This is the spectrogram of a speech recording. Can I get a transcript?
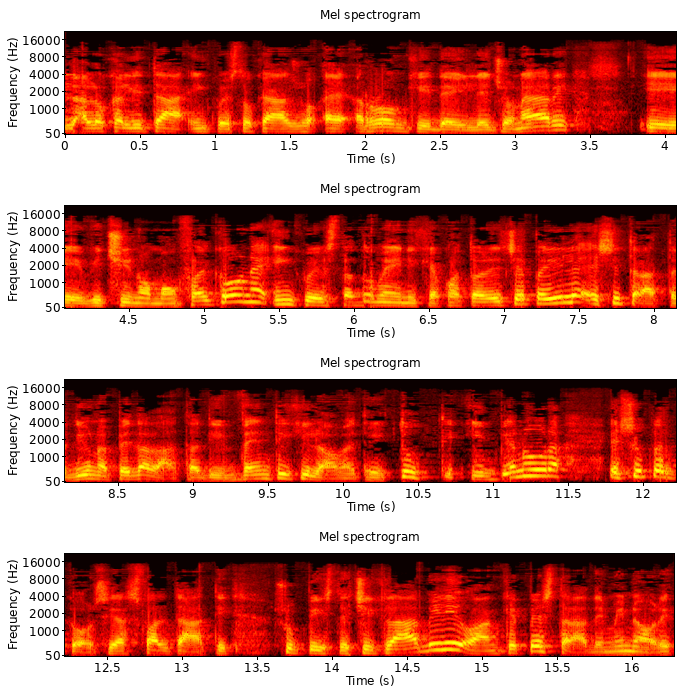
La località in questo caso è Ronchi dei Legionari, vicino a Monfalcone in questa domenica 14 aprile e si tratta di una pedalata di 20 km, tutti in pianura e su percorsi asfaltati, su piste ciclabili o anche per strade minori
